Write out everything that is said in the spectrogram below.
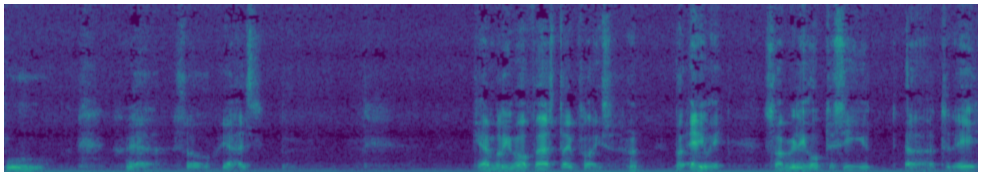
Woo. Yeah, so yeah, it's, can't believe how fast time flies. but anyway, so I really hope to see you uh, today.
